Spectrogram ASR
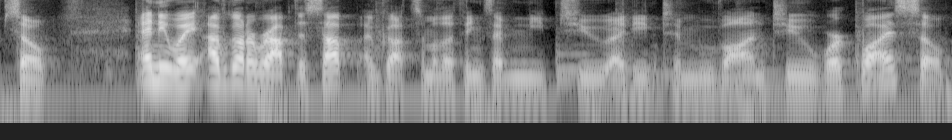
So, anyway, I've got to wrap this up. I've got some other things I need to I need to move on to work-wise. So,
